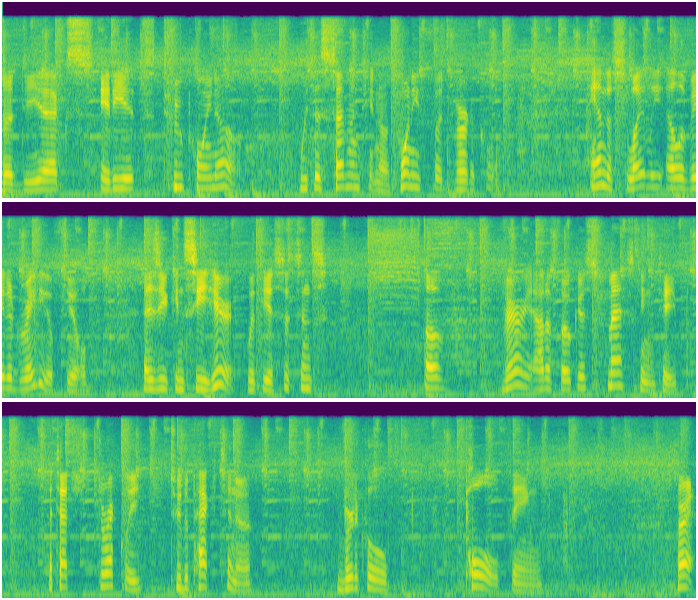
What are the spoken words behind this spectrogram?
The DX Idiot 2.0 with a 17, no, 20 foot vertical and a slightly elevated radio field as you can see here with the assistance of very out of focus masking tape attached directly to the Packtenna vertical pole thing. Alright,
